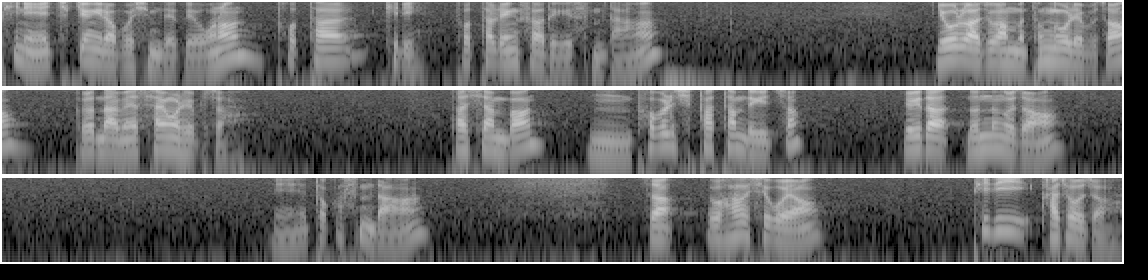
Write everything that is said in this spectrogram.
핀의 직경이라 고 보시면 되고요. 요거는 total 길이 total length가 되겠습니다. 이걸 가지고 한번 등록을 해보죠. 그런 다음에 사용을 해보죠. 다시 한번 음, publish part 하면 되겠죠? 여기다 넣는 거죠. 예 똑같습니다. 자 이거 하시고요. PD 가져오죠.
